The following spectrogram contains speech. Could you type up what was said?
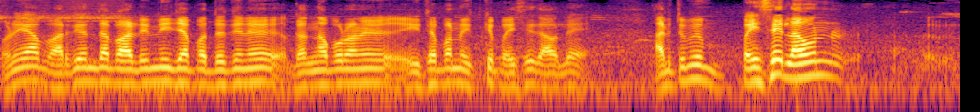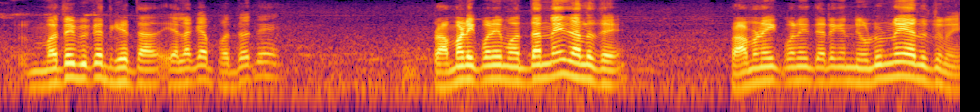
म्हणून या भारतीय जनता पार्टीने ज्या पद्धतीने गंगापूर आणि इथं पण इतके पैसे लावले आणि तुम्ही पैसे लावून मते विकत घेता याला काय पद्धत आहे? प्रामाणिकपणे मतदान नाही झालं ते. प्रामाणिकपणे त्या ठिकाणी निवडून नाही आलं तुम्ही.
